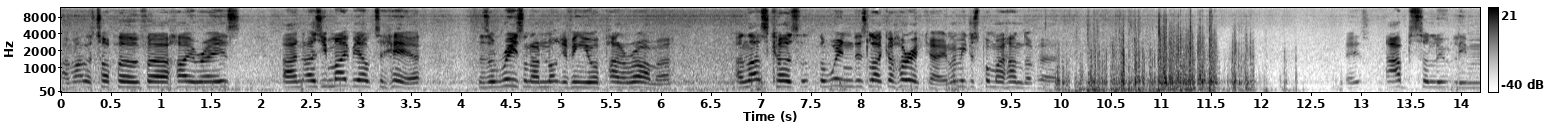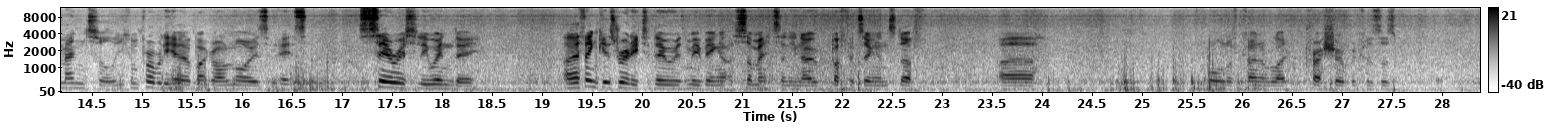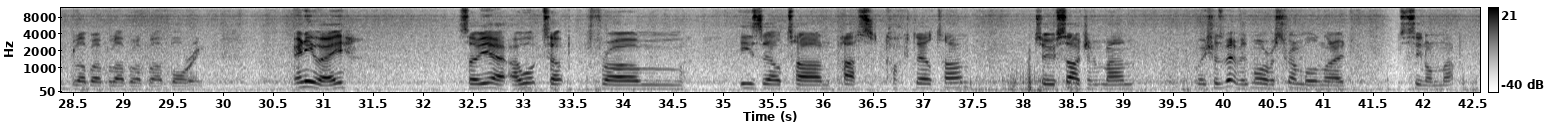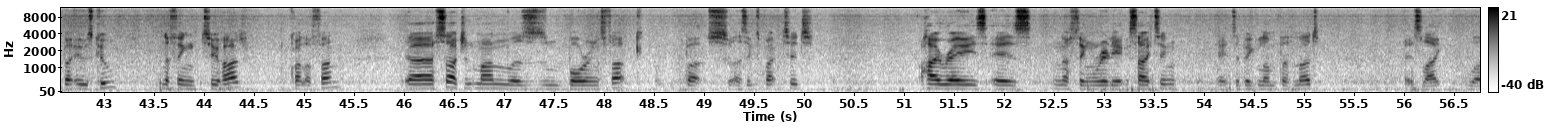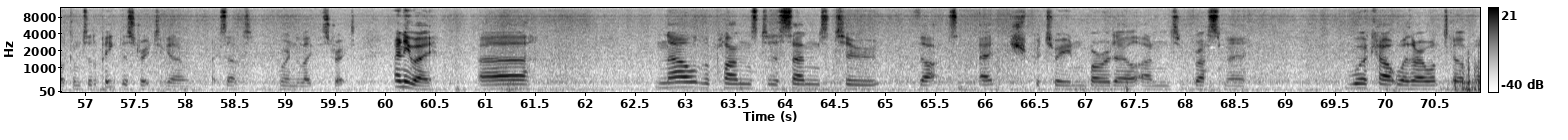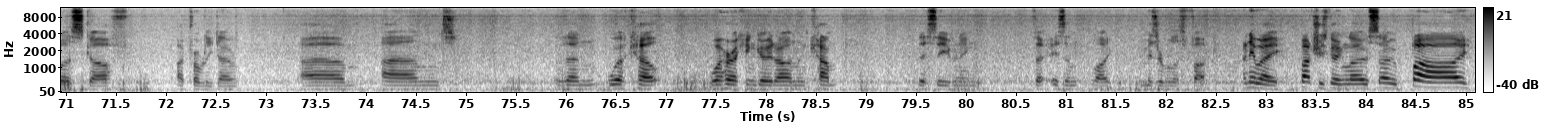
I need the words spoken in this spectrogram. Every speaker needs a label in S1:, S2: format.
S1: I'm at the top of uh, High Raise, and as you might be able to hear, there's a reason I'm not giving you a panorama, and that's because the wind is like a hurricane. Let me just put my hand up here. It's absolutely mental. You can probably hear the background noise. It's seriously windy. And I think it's really to do with me being at a summit and, you know, buffeting and stuff. Uh, all of kind of like pressure because there's blah blah blah blah blah boring. Anyway, so yeah, I walked up from Easedale Tarn past Codale Tarn to Sergeant Man, which was a bit more of a scramble than I'd seen on map, but it was cool. Nothing too hard, quite a lot of fun. Uh, Sergeant Man was boring as fuck, but as expected. High Raise is nothing really exciting. It's a big lump of mud. It's like, welcome to the Peak District again, except we're in the Lake District. Anyway, uh, now the plans to descend to that edge between Borrowdale and Grasmere. Work out whether I want to go up Ullscarf. I probably don't. Um, and then work out where I can go down and camp this evening that isn't like miserable as fuck. Anyway, battery's going low, so bye!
